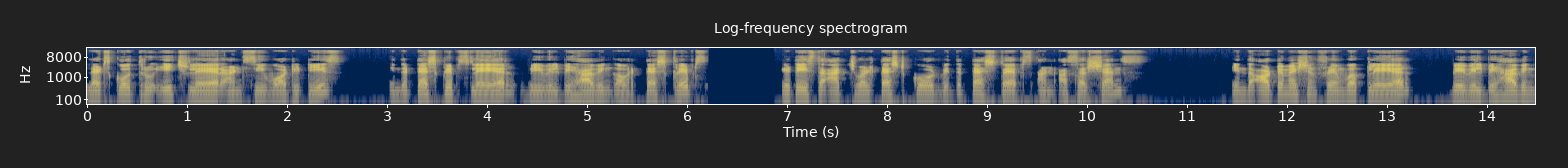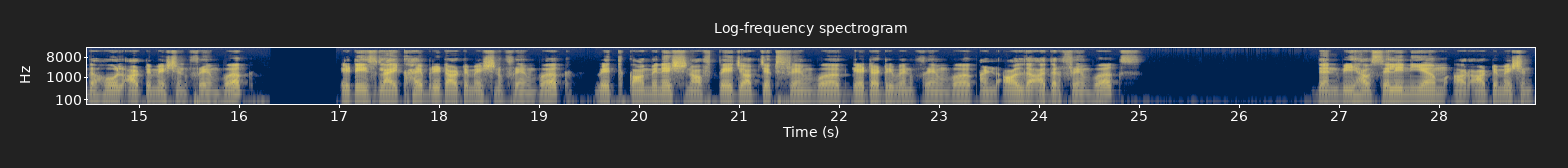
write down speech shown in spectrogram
Let's go through each layer and see what it is. In the test scripts layer, we will be having our test scripts it is the actual test code with the test steps and assertions. In the automation framework layer, we will be having the whole automation framework. It is like hybrid automation framework with combination of page objects framework, data driven framework and all the other frameworks. Then we have Selenium or automation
